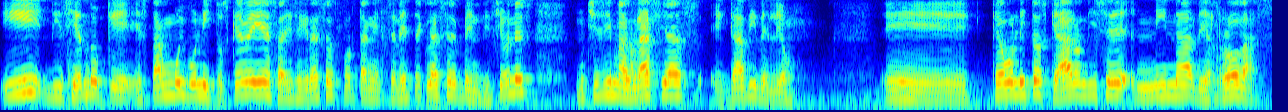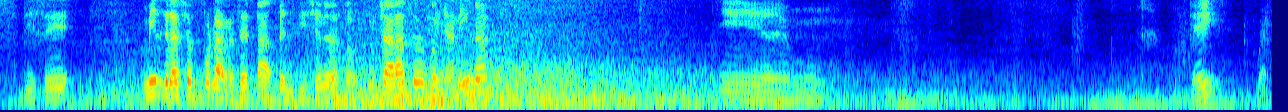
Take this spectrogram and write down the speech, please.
y diciendo que están muy bonitos. Qué belleza, dice, gracias por tan excelente clase, bendiciones. Muchísimas gracias, eh, Gaby de León. Eh, qué bonitas quedaron, dice Nina de Rodas. Dice, mil gracias por la receta, bendiciones a todos. Muchas gracias, doña Nina. Y, em, ok, bueno.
